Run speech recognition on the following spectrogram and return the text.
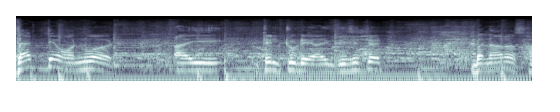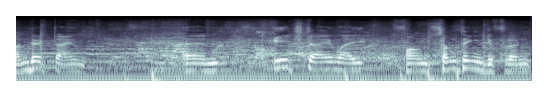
that day onward, I till today I visited Banaras hundred times, and each time I found something different.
